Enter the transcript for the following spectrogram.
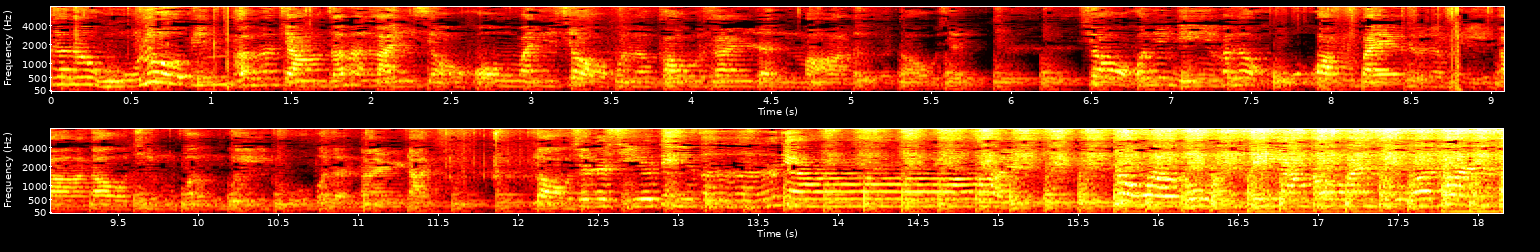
叫那五路宾朋将咱们来笑话，玩笑话那高山人马得道仙。笑话你你们那胡黄白柳这没大道，清风贵主。老先生写弟子娘，叫我滚西洋头玩西河川三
